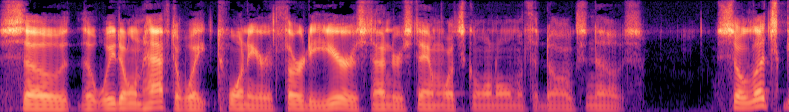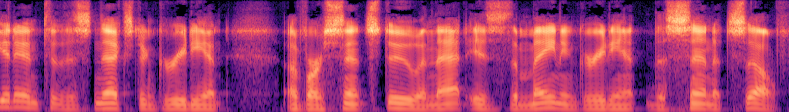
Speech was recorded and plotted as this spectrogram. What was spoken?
so that we don't have to wait 20 or 30 years to understand what's going on with the dog's nose. So let's get into this next ingredient of our scent stew, and that is the main ingredient, the scent itself.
